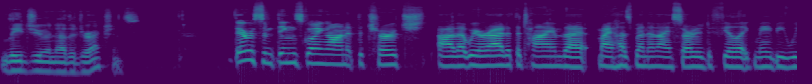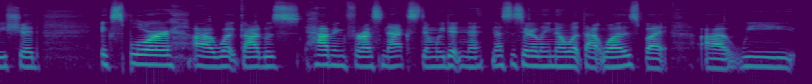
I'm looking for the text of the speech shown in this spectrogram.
lead you in other directions? There were some things going on at the church uh, that we were at at the time that my husband and I started to feel like maybe we should explore uh, what God was having for us next. And we didn't necessarily know what that was, but uh, we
